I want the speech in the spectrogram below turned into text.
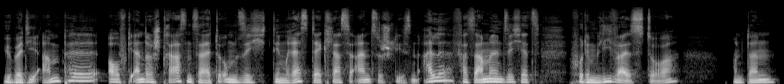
über die Ampel auf die andere Straßenseite, um sich dem Rest der Klasse anzuschließen. Alle versammeln sich jetzt vor dem Levi's Store und dann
